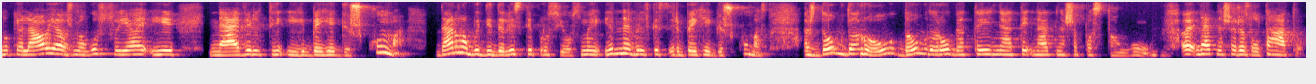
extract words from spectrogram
nukeliauja žmogus su ją į neviltį, į bejėgiškumą. Dar labai didelis stiprus jausmai ir neviltis, ir bejėgiškumas. Aš daug darau, daug darau, bet tai net, net neša pastangų, net neša rezultatų.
